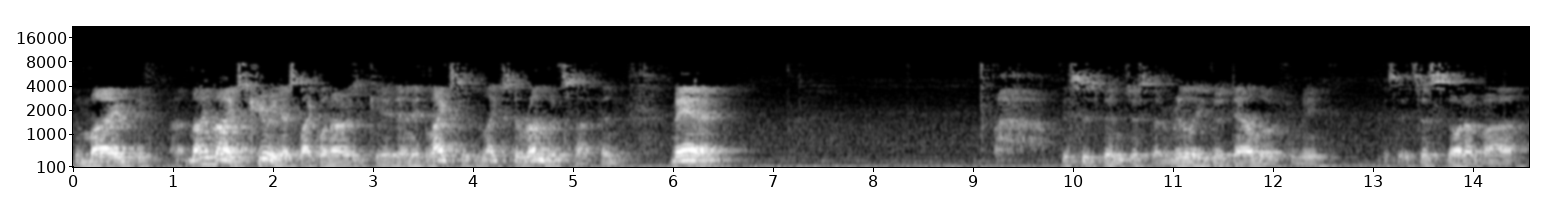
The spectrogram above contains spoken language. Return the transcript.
The mind, if my mind's curious, like when I was a kid, and it likes it, it likes to run with stuff. And man, this has been just a really good download for me. It's, it's just sort of, uh,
